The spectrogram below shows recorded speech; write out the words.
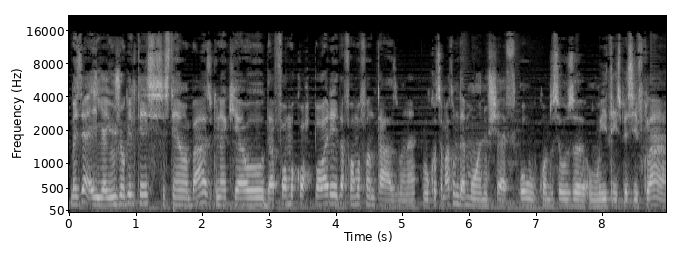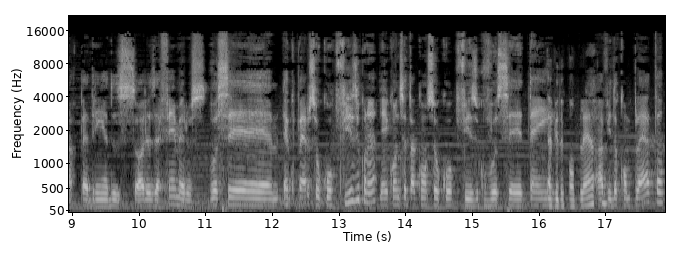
Mas é, e aí o jogo ele tem esse sistema básico, né? Que é o da forma corpórea e da forma fantasma, né? Quando você mata um demônio, chefe, ou quando você usa um item específico lá, a pedrinha dos olhos efêmeros, você recupera o seu corpo físico, né? E aí quando você tá com o seu corpo físico, você tem A vida completa, a vida completa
